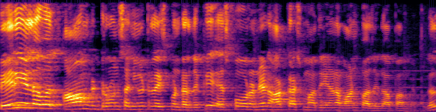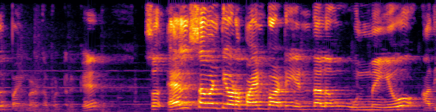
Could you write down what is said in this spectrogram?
பெரிய லெவல் ஆர்ம்டு ட்ரோன்ஸை நியூட்ரலைஸ் பண்ணுறதுக்கு எஸ் ஃபோர் ஹண்ட்ரட் ஆகாஷ் மாதிரியான வான் பாதுகாப்பு அமைப்புகள் பயன்படுத்தப்பட்டிருக்கு. ஸோ எல் செவன்ட்டியோட பயன்பாட்டு எந்த அளவு உண்மையோ அது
